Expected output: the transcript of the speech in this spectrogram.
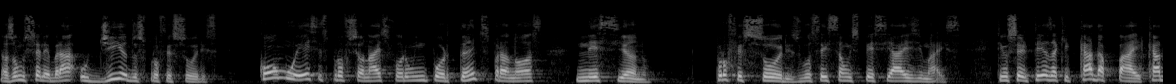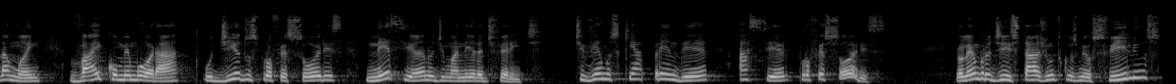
Nós vamos celebrar o Dia dos Professores. Como esses profissionais foram importantes para nós nesse ano. Professores, vocês são especiais demais. Tenho certeza que cada pai, cada mãe vai comemorar o Dia dos Professores nesse ano de maneira diferente. Tivemos que aprender a ser professores. Eu lembro de estar junto com os meus filhos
